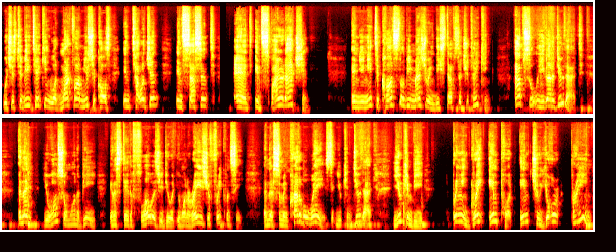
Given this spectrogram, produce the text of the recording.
which is to be taking what Mark von Musier calls intelligent, incessant, and inspired action. And you need to constantly be measuring these steps that you're taking. Absolutely, you got to do that. And then you also want to be in a state of flow as you do it. You want to raise your frequency. And there's some incredible ways that you can do that. You can be bringing great input into your brain.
